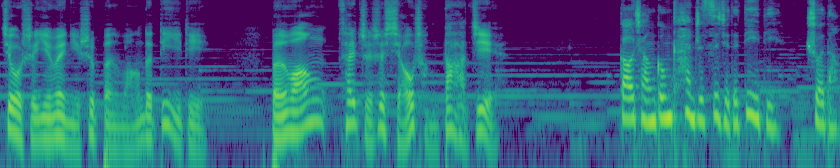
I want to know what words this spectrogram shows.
就是因为你是本王的弟弟，本王才只是小惩大戒。高长恭看着自己的弟弟说道。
